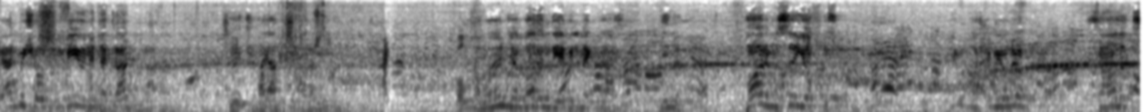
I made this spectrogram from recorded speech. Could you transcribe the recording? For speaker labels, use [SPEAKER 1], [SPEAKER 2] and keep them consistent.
[SPEAKER 1] vermiş olduğun bir ünite kan hiç hayat kurtarabilir.
[SPEAKER 2] Vallahi.
[SPEAKER 1] Ama önce varım diyebilmek lazım. Değil mi? Var mısın yok musun? Değil mi? Başka bir yolu yok. Sağlık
